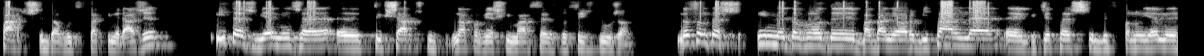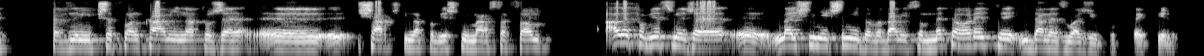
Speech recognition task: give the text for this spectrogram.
twardszy dowód w takim razie. I też wiemy, że tych siarczków na powierzchni Marsa jest dosyć dużo. No są też inne dowody, badania orbitalne, gdzie też dysponujemy pewnymi przesłankami na to, że y, siarczki na powierzchni Marsa są, ale powiedzmy, że y, najsilniejszymi dowodami są meteoryty i dane z łazików w tej chwili.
